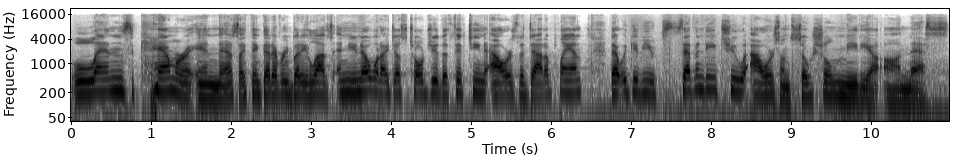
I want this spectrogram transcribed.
lens camera in this. I think that everybody loves. And you know what I just told you, the 15 hours, the data plan, that would give you 72 hours on social media on this.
